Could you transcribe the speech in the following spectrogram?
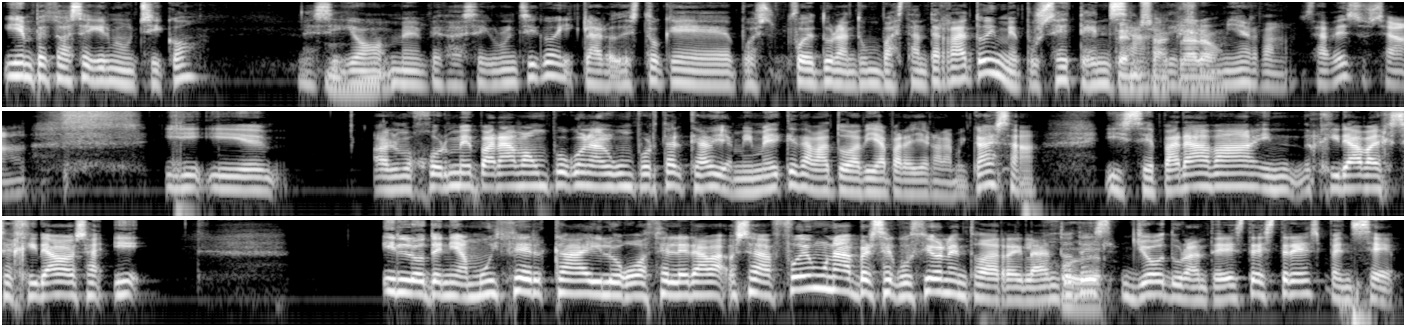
Y empezó a seguirme un chico. Me siguió, me empezó a seguir un chico y claro, de esto que pues fue durante un bastante rato y me puse tensa. Tensa, Dije, claro. mierda, ¿sabes? O sea, y, y, eh, a lo mejor me paraba un poco en algún portal, claro, y a mí me quedaba todavía para llegar a mi casa. Y se paraba, y giraba, se giraba, o sea, y, y lo tenía muy cerca y luego aceleraba. O sea, fue una persecución en toda regla. Entonces, Joder. yo durante este estrés pensé,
